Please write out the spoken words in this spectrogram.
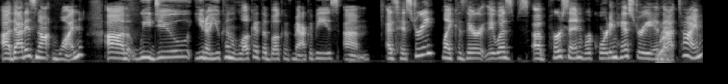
uh, that is not one. Um, we do, you know, you can look at the book of Maccabees um, as history, like because there it was a person recording history in Right. that time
